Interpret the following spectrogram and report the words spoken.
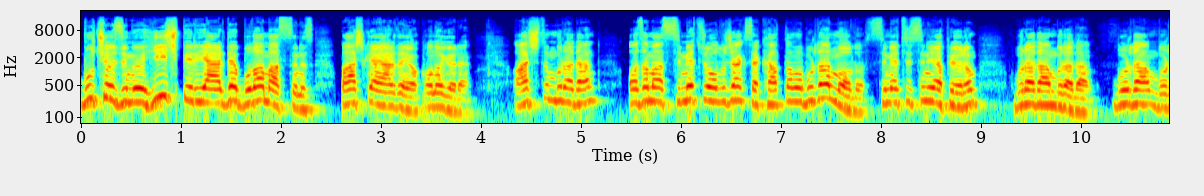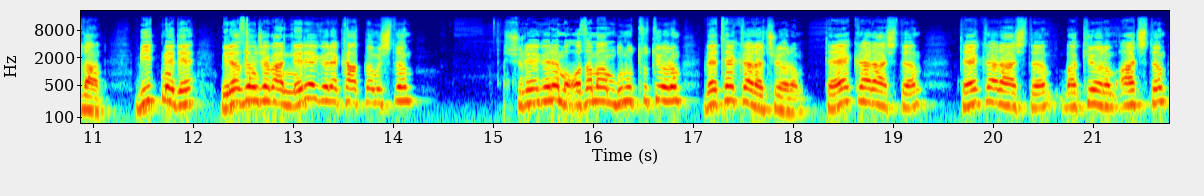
Bu çözümü hiçbir yerde bulamazsınız. Başka yerde yok ona göre. Açtım buradan. O zaman simetri olacaksa katlama buradan mı oldu? Simetrisini yapıyorum. Buradan buradan. Buradan buradan. Bitmedi. Biraz önce ben nereye göre katlamıştım? Şuraya göre mi? O zaman bunu tutuyorum ve tekrar açıyorum. Tekrar açtım. Tekrar açtım. Bakıyorum açtım.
